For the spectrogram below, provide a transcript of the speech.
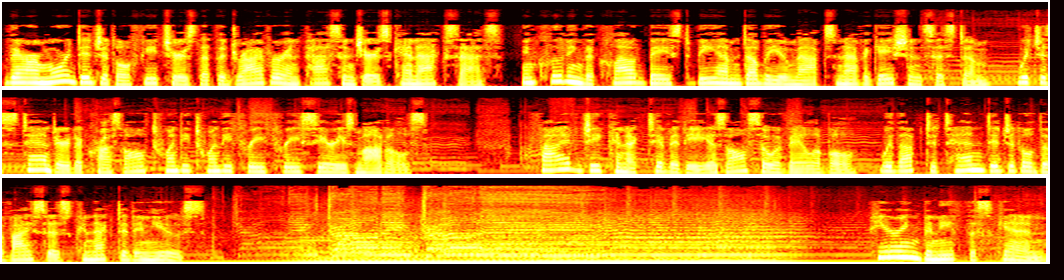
There are more digital features that the driver and passengers can access, including the cloud-based BMW Maps navigation system, which is standard across all 2023 3 Series models. 5G connectivity is also available, with up to 10 digital devices connected in use. Peering beneath the skin,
